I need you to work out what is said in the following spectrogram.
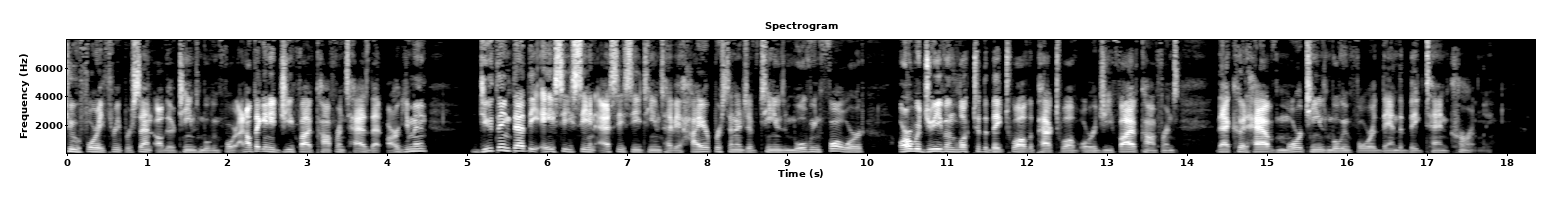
42, 43% of their teams moving forward. I don't think any G5 conference has that argument. Do you think that the ACC and SEC teams have a higher percentage of teams moving forward, or would you even look to the Big 12, the Pac 12, or a G5 conference that could have more teams moving forward than the Big 10 currently?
